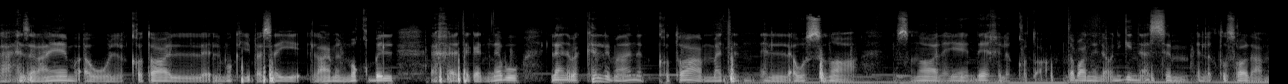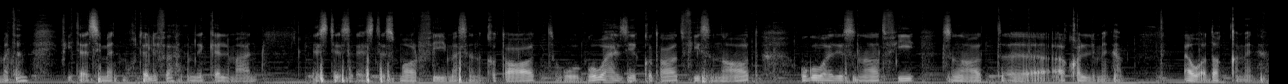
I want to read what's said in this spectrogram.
هذا العام أو القطاع اللي ممكن يبقى سيء العام المقبل أتجنبه. لا أنا بتكلم عن القطاع عامة أو الصناعة الصناعة اللي هي داخل القطاع. طبعا لو نيجي نقسم الاقتصاد عامة في تقسيمات مختلفة إحنا بنتكلم عن استثمار في مثلا قطاعات وجوه هذه القطاعات في صناعات وجوه هذه الصناعات في صناعات آه، أقل منها أو أدق منها.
